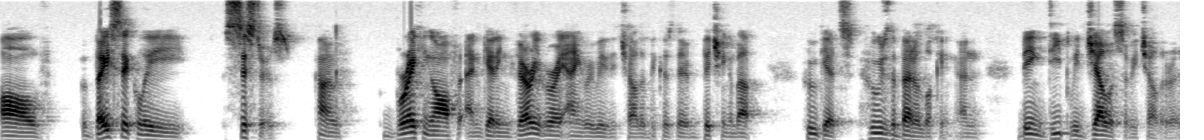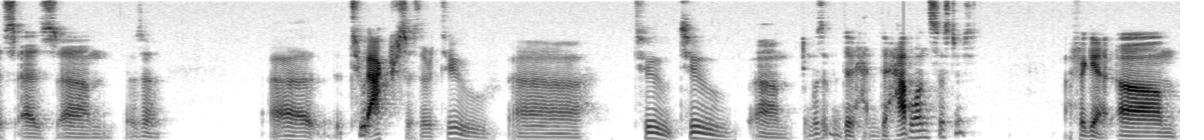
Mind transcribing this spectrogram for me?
of basically sisters kind of breaking off and getting very, very angry with each other because they're bitching about who gets, who's the better looking and being deeply jealous of each other as, as, um, as a, uh, two actresses, there are two, uh, two, two, um, was it the, the Havilland sisters? I forget. Um,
